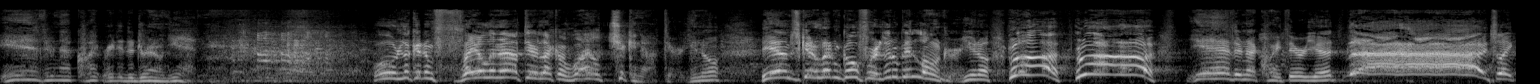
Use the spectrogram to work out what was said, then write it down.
Yeah, they're not quite ready to drown yet. Oh, look at them flailing out there like a wild chicken out there, you know? Yeah, I'm just going to let them go for a little bit longer, you know? Ah, ah! Yeah, they're not quite there yet. Ah! It's like,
